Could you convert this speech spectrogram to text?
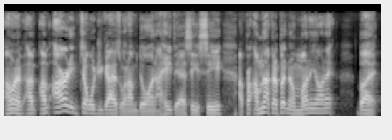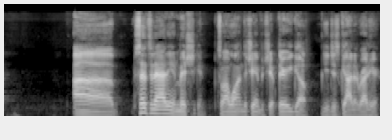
I'm gonna. I'm, I'm I already told you guys what I'm doing. I hate the SEC. I, am not gonna put no money on it, but uh, Cincinnati and Michigan. So I want the championship. There you go. You just got it right here.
